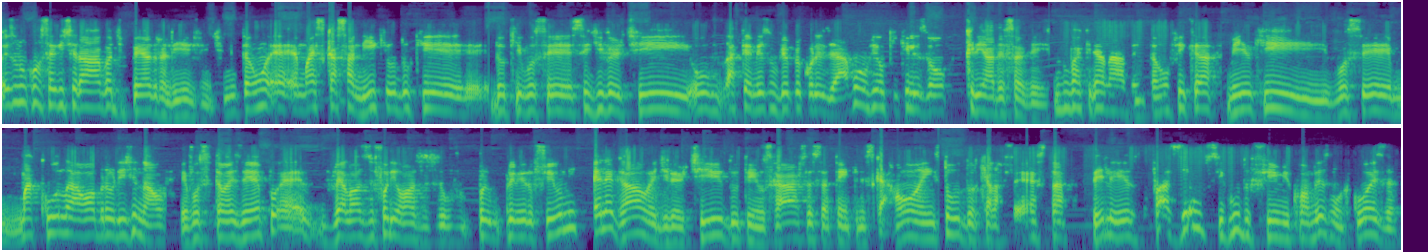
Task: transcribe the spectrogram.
eles não conseguem tirar água de pedra ali, gente. Então é, é mais caça-níquel do que, do que você se divertir ou até mesmo ver por curiosidade. Ah, vamos ver o que, que eles vão criar dessa vez. Não vai criar nada. Então fica meio que você macula a obra original. Eu vou citar um exemplo, é Velozes e Furiosos. O primeiro filme é legal, é divertido, tem os rastros, tem aqueles carrões, tudo aquela festa beleza. Fazer um segundo filme com a mesma coisa,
